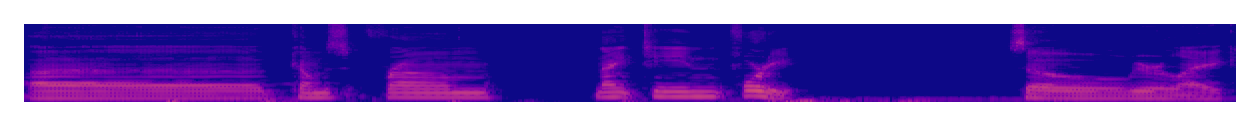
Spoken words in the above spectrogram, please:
Uh, comes from 1940. So we were like,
